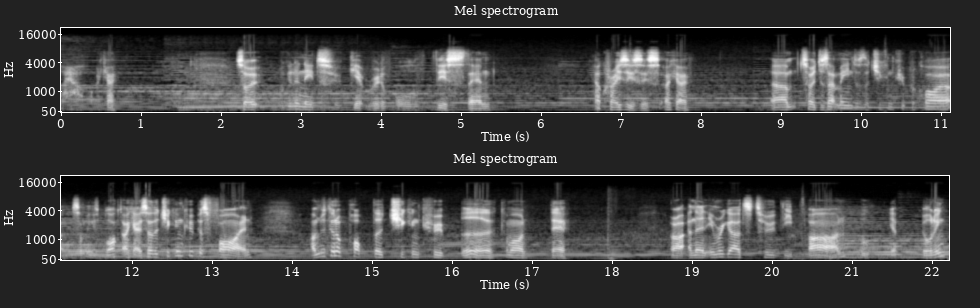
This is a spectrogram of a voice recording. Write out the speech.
Wow. Okay. So we're to need to get rid of all of this then. How crazy is this? Okay. Um, so does that mean does the chicken coop require something is blocked? Okay, so the chicken coop is fine. I'm just to pop the chicken coop. Ugh, come on. There. Alright, and then in regards to the barn. Ooh, yep, building.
